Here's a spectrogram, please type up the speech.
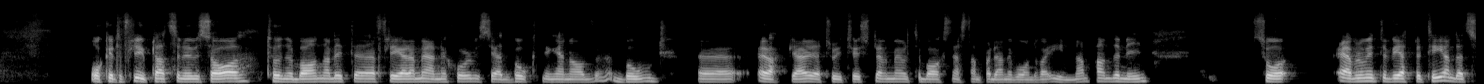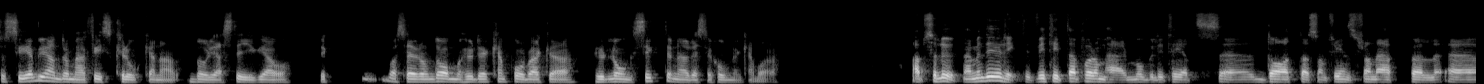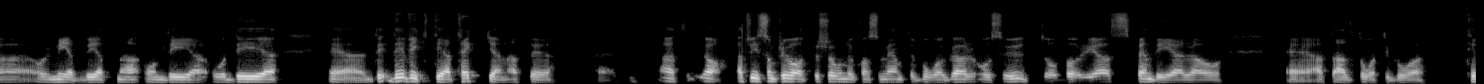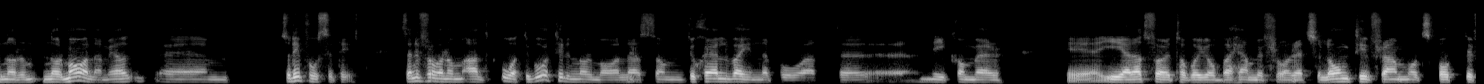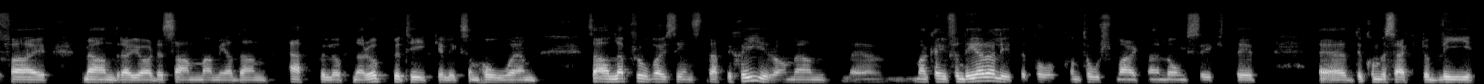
åker till flygplatsen i USA, tunnelbana, lite flera människor. Vi ser att bokningen av bord eh, ökar. Jag tror i Tyskland är vi tillbaka nästan på den nivån det var innan pandemin. Så även om vi inte vet beteendet så ser vi ändå de här fiskkrokarna börja stiga. Och det, vad säger du om dem och hur det kan påverka hur långsiktig den här recessionen kan vara? Absolut, Nej, men det är riktigt. Vi tittar på de här mobilitetsdata som finns från Apple eh, och är medvetna om det. Och det, eh, det är viktiga tecken att, det, eh, att, ja, att vi som privatpersoner och konsumenter vågar oss ut och börja spendera och att allt återgår till normala. Men jag, så det är positivt. Sen är frågan om allt återgår till det normala som du själv var inne på att eh, ni kommer eh, i ert företag att jobba hemifrån rätt så lång tid framåt. Spotify med andra gör detsamma medan Apple öppnar upp butiker liksom H&M. Så alla provar ju sin strategi då, men eh, man kan ju fundera lite på kontorsmarknaden långsiktigt. Eh, det kommer säkert att bli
